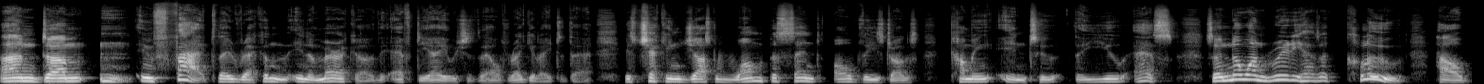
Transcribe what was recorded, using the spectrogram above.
And um, in fact, they reckon in America, the FDA, which is the health regulator there, is checking just 1% of these drugs coming into the US. So no one really has a clue how,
